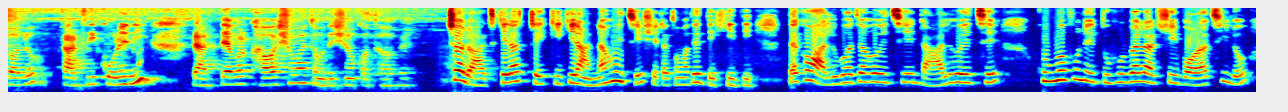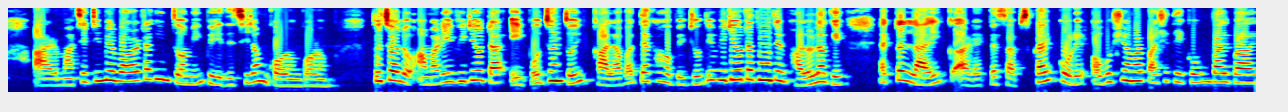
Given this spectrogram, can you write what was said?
চলো, তাড়াতাড়ি করে নিই। রাত্রে আবার খাওয়ার সময় তোমাদের সঙ্গে কথা হবে। চলো আজকে রাত্রে কি কি রান্না হয়েছে সেটা তোমাদের দেখিয়ে দিই। দেখো আলু ভাজা হয়েছে, ডাল হয়েছে, কুমড়ো ফুলের দুপুরবেলার সেই বড়া ছিল, আর মাছের ডিমের বড়াটা কিন্তু আমি ভেজেছিলাম গরম গরম। তো চলো আমার এই ভিডিওটা এই পর্যন্তই, কাল আবার দেখা হবে। যদি ভিডিওটা তোমাদের ভালো লাগে, একটা লাইক আর একটা সাবস্ক্রাইব করে অবশ্যই আমার পাশে থেকো। বাই বাই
